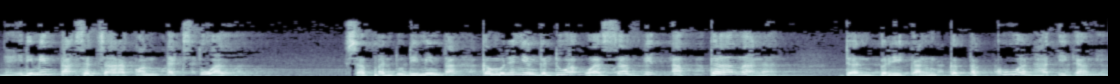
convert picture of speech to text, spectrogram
Nah, ini minta secara kontekstual. Saban itu diminta. Kemudian yang kedua wasabit akdamana dan berikan ketekuan hati kami.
